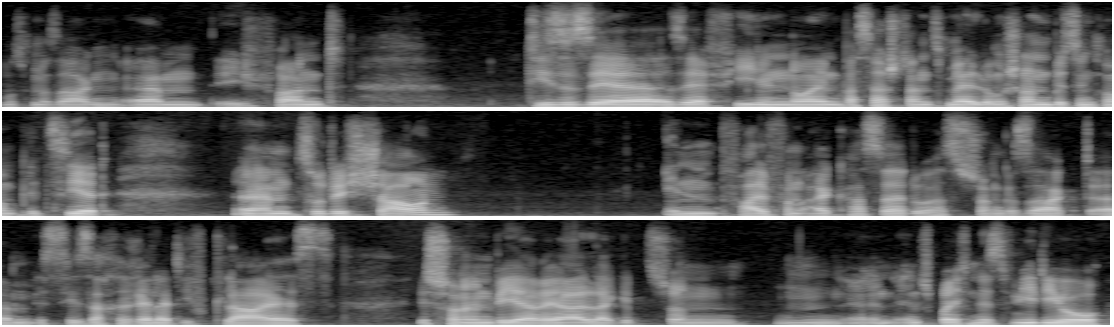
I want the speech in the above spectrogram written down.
muss man sagen. Ähm, ich fand diese sehr, sehr vielen neuen Wasserstandsmeldungen schon ein bisschen kompliziert ähm, zu durchschauen. Im Fall von Alcázar, du hast schon gesagt, ähm, ist die Sache relativ klar. Er ist, ist schon in Villarreal, da gibt es schon ein, ein, entsprechendes Video.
